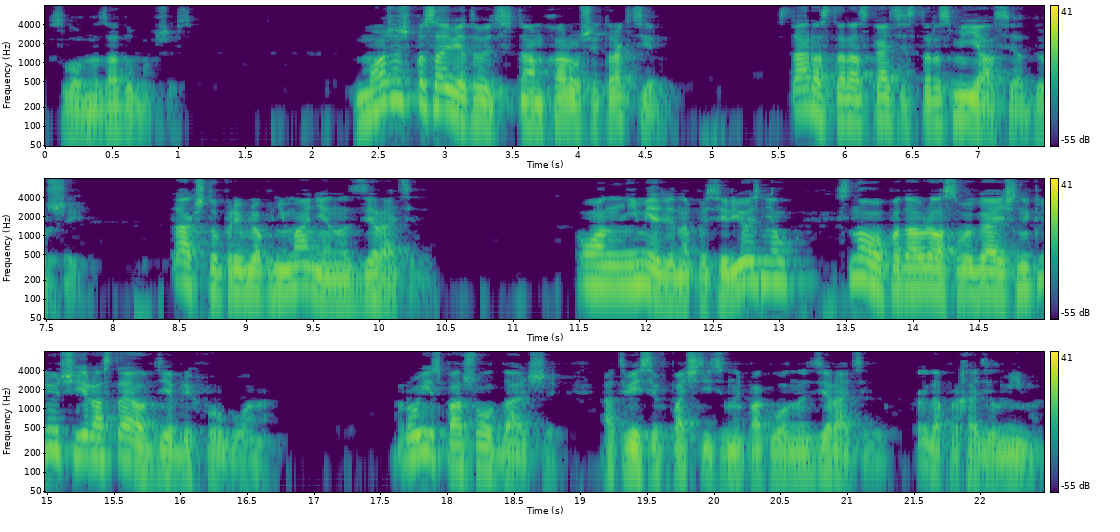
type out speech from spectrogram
словно задумавшись. «Можешь посоветовать там хороший трактир?» Староста раскатисто рассмеялся от души, так что привлек внимание надзирателя. Он немедленно посерьезнел, снова подобрал свой гаечный ключ и расставил в дебрях фургона. Руис пошел дальше, отвесив почтительный поклон надзирателю, когда проходил мимо.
